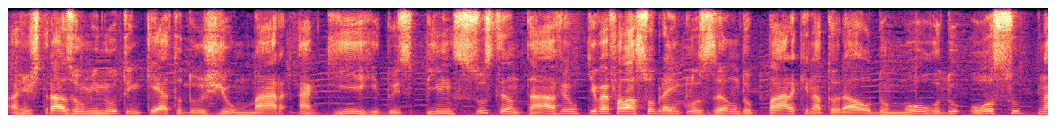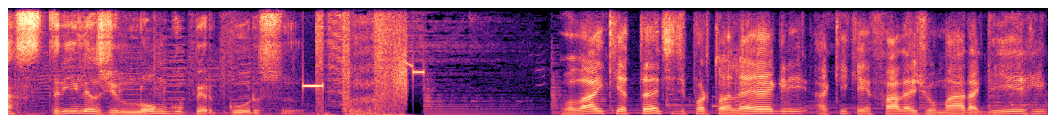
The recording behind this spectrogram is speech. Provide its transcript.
a gente traz um minuto inquieto do Gilmar Aguirre, do Spin Sustentável, que vai falar sobre a inclusão do Parque Natural do Morro do Osso nas trilhas de longo percurso. Olá, inquietante de Porto Alegre. Aqui quem fala é Gilmar Aguirre.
